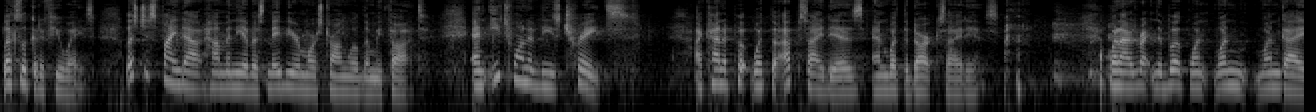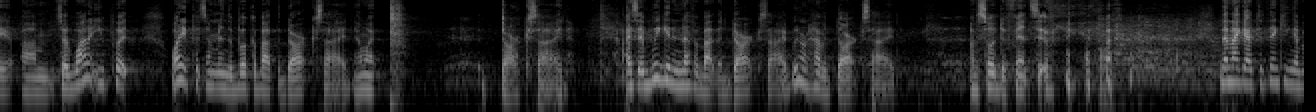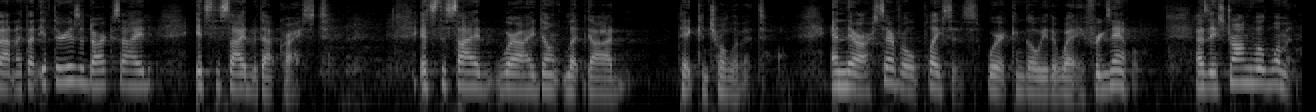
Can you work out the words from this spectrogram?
Let's look at a few ways. Let's just find out how many of us maybe are more strong willed than we thought. And each one of these traits, I kind of put what the upside is and what the dark side is. when I was writing the book, one, one, one guy um, said, why don't, you put, why don't you put something in the book about the dark side? And I went, the dark side. I said, we get enough about the dark side. We don't have a dark side. I'm so defensive. then I got to thinking about it, and I thought, if there is a dark side, it's the side without Christ. It's the side where I don't let God take control of it. And there are several places where it can go either way. For example, as a strong willed woman,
